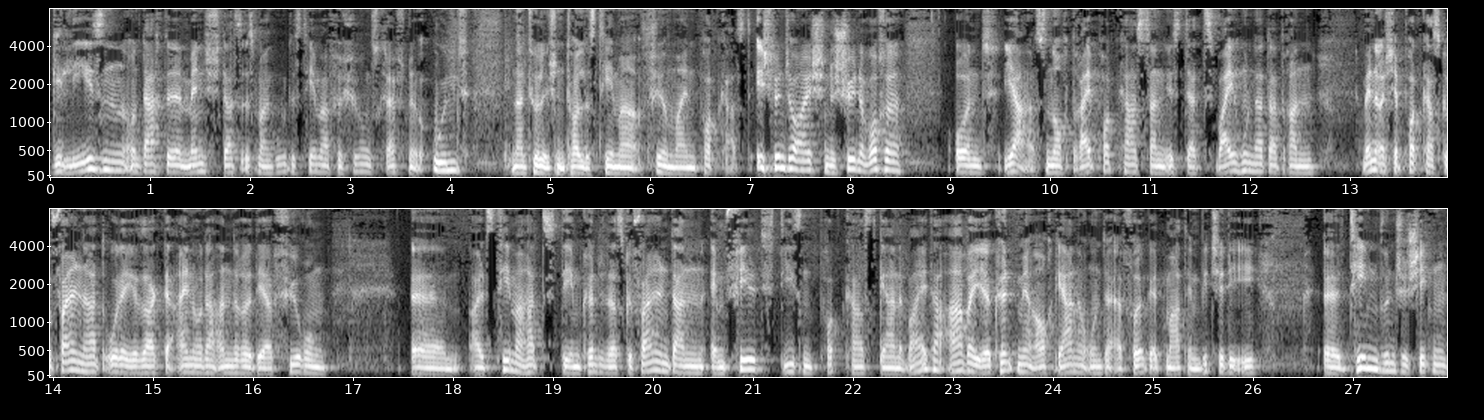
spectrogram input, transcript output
gelesen und dachte, Mensch, das ist mal ein gutes Thema für Führungskräfte und natürlich ein tolles Thema für meinen Podcast. Ich wünsche euch eine schöne Woche und ja, es sind noch drei Podcasts, dann ist der 200er dran. Wenn euch der Podcast gefallen hat oder ihr sagt, der eine oder andere, der Führung äh, als Thema hat, dem könnte das gefallen, dann empfehlt diesen Podcast gerne weiter. Aber ihr könnt mir auch gerne unter erfolg.martinwitsche.de äh, Themenwünsche schicken,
